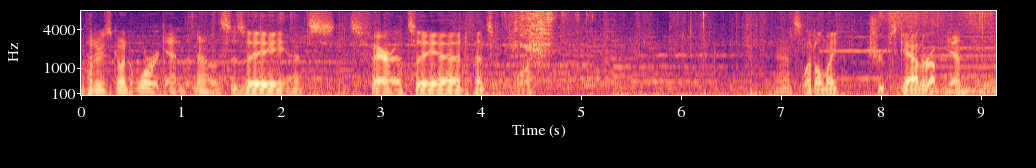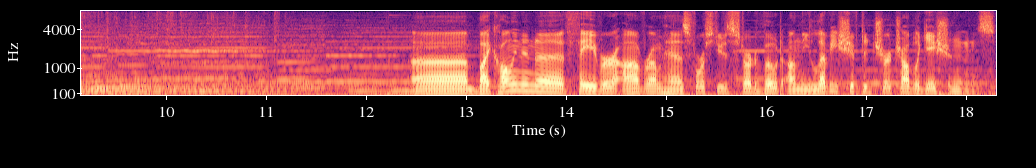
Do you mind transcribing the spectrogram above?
I thought he was going to war again, but no, this is a... That's, that's fair. That's a uh, defensive war. Let's let all my troops gather up again. Uh, by calling in a favor, Avram has forced you to start a vote on the levy shifted church obligations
